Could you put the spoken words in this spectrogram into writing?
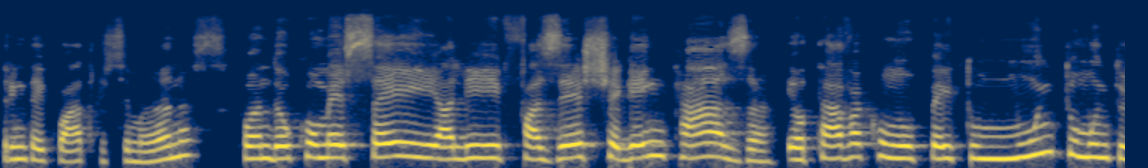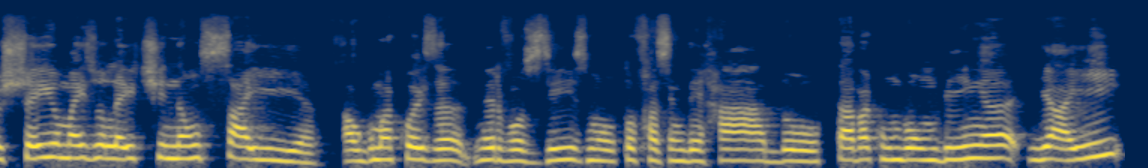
34 semanas. Quando eu comecei ali fazer, cheguei em casa, eu estava com o peito muito, muito cheio, mas o leite não saía. Alguma coisa, nervosismo, estou fazendo errado, estava com bombinha, e aí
